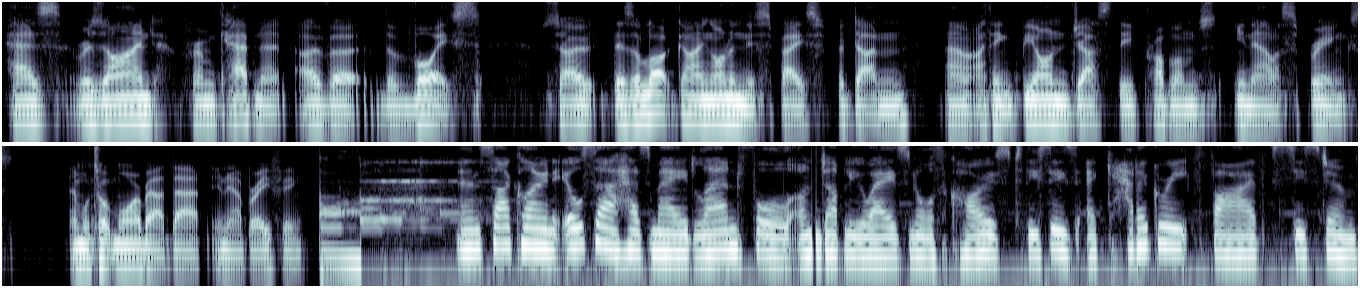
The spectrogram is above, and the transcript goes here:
has resigned from Cabinet over the voice. So there's a lot going on in this space for Dutton, um, I think, beyond just the problems in Alice Springs. And we'll talk more about that in our briefing. And Cyclone Ilsa has made landfall on WA's north coast. This is a Category 5 system,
